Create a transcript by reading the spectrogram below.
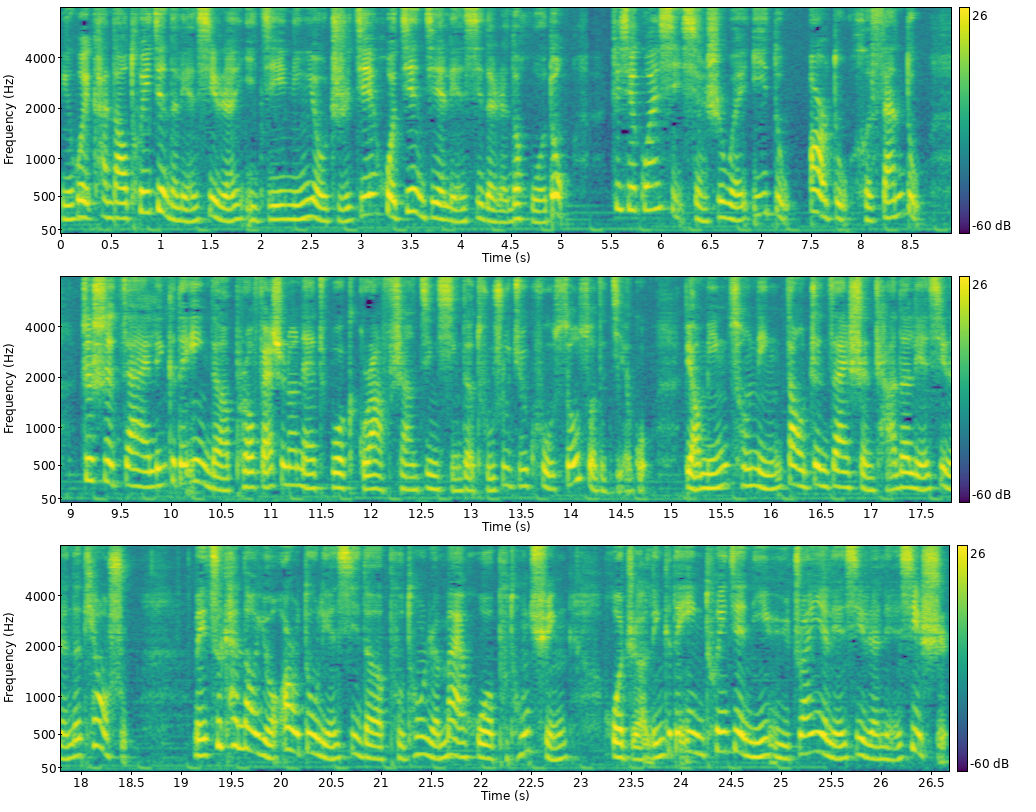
您会看到推荐的联系人以及您有直接或间接联系的人的活动。这些关系显示为一度、二度和三度。这是在 LinkedIn 的 Professional Network Graph 上进行的图数据库搜索的结果，表明从您到正在审查的联系人的跳数。每次看到有二度联系的普通人脉或普通群，或者 LinkedIn 推荐你与专业联系人联系时，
